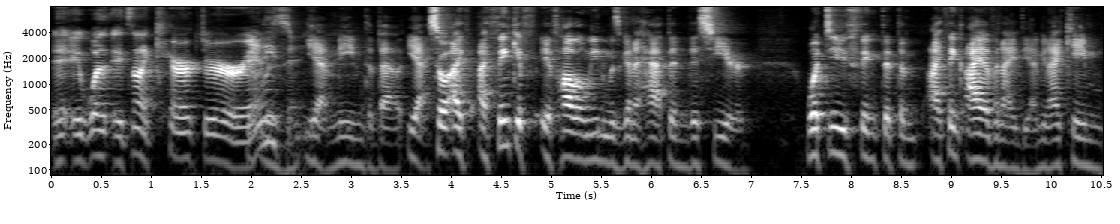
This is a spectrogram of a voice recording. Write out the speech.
It, it was. It's not a character or It was, anything. yeah, memed about. Yeah. So I I think if if Halloween was going to happen this year, what do you think that the I think I have an idea. I mean, I came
